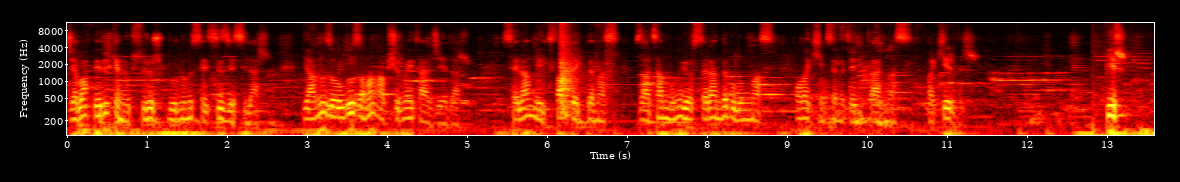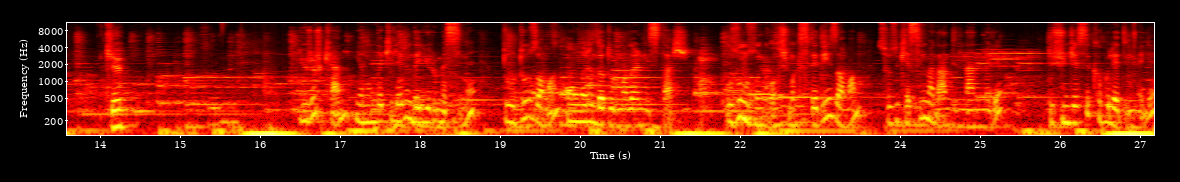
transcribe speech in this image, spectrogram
Cevap verirken öksürür. Burnunu sessizce siler. Yalnız olduğu zaman hapşırmayı tercih eder. Selam ve iltifat beklemez. Zaten bunu gösteren de bulunmaz. Ona kimse metelik vermez. Fakirdir. 1 2 Yürürken yanındakilerin de yürümesini, durduğu zaman onların da durmalarını ister. Uzun uzun konuşmak istediği zaman sözü kesilmeden dinlenmeli, düşüncesi kabul edilmeli,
